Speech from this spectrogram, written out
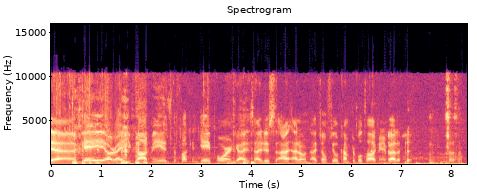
Yeah, okay, all right, you caught me. It's the fucking gay porn, guys. I just, I, I don't, I don't feel comfortable talking about it. Ann?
